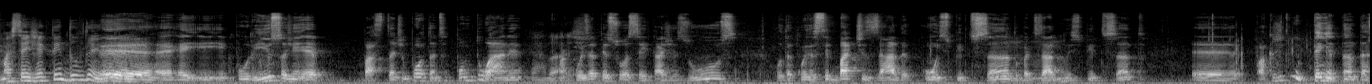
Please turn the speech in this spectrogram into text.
Mas tem gente que tem dúvida ainda. né? É, é, é, e por isso a gente, é bastante importante você pontuar, né? Verdade. Uma coisa é a pessoa aceitar Jesus, outra coisa é ser batizada com o Espírito Santo, Uhum. batizado no Espírito Santo. É, acredito que não tenha tanta,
